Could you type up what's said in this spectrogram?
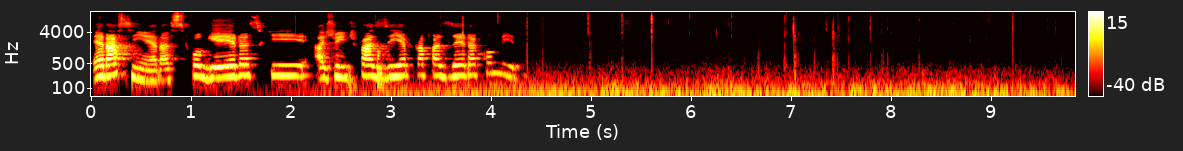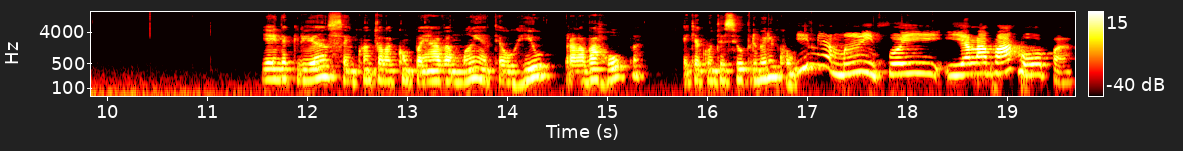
era assim, eram as fogueiras que a gente fazia para fazer a comida. E ainda criança, enquanto ela acompanhava a mãe até o rio para lavar roupa, é que aconteceu o primeiro encontro. E minha mãe foi ia lavar roupa,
